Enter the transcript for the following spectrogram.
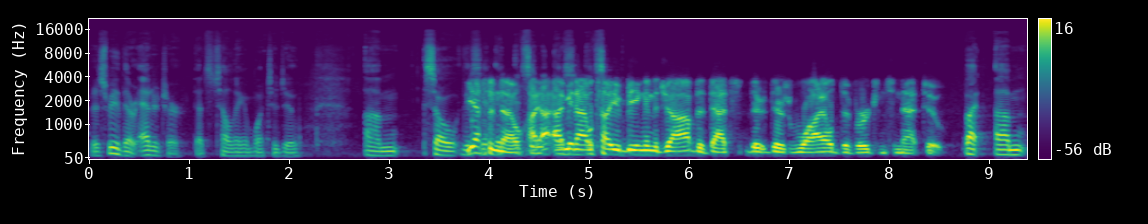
but it's really their editor that's telling them what to do. Um, so yes and no. I, I, mean, I will tell you, being in the job, that that's there, there's wild divergence in that too. But um,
